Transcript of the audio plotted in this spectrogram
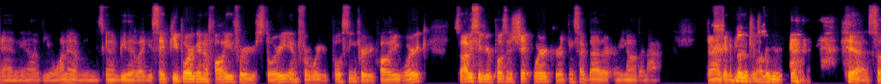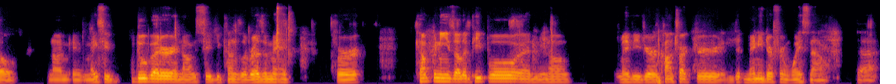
And you know, if you want it, I mean, it's gonna be there. Like you say, people are gonna follow you for your story and for what you're posting for your quality work. So obviously, if you're posting shit work or things like that, or, you know, they're not, they're not gonna be interested. yeah. So you know, it makes you do better, and obviously, it becomes a resume for companies, other people, and you know, maybe if you're a contractor, in many different ways now. That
